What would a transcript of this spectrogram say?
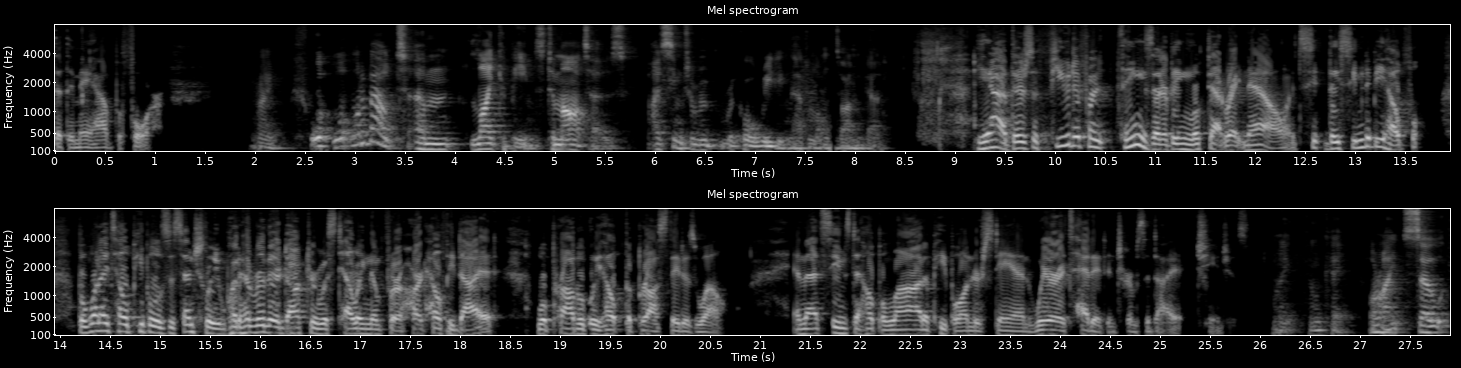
that they may have before. Right. What, what about um, lycopenes, tomatoes? I seem to re- recall reading that a long time ago. Yeah, there's a few different things that are being looked at right now. It's, they seem to be helpful. But what I tell people is essentially whatever their doctor was telling them for a heart healthy diet will probably help the prostate as well. And that seems to help a lot of people understand where it's headed in terms of diet changes. Right. Okay. All right. So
